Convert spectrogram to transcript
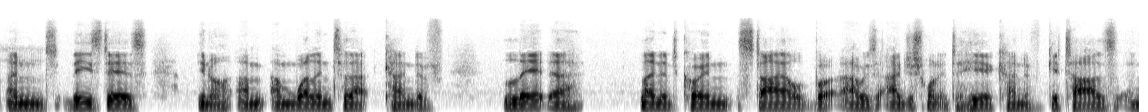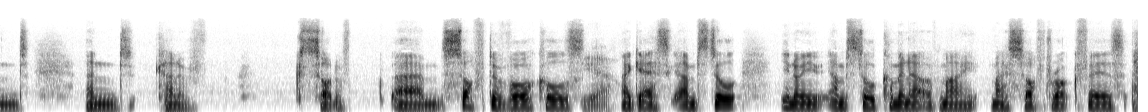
Mm-hmm. And these days, you know, I'm I'm well into that kind of later Leonard Cohen style, but I was I just wanted to hear kind of guitars and and kind of sort of um, softer vocals. Yeah. I guess I'm still, you know, I'm still coming out of my my soft rock phase.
